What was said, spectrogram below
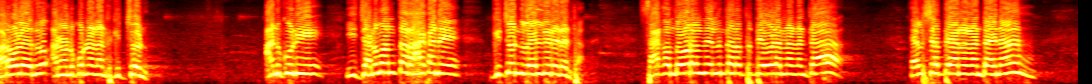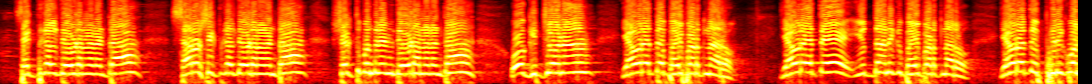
పర్వాలేదు అని అనుకున్నాడంట గిజ్జోను అనుకుని ఈ జనమంతా రాగానే గిజ్జోని బయలుదేరాడంట. సగం దూరం వెళ్ళిన తర్వాత దేవుడు అన్నాడంట ఎలశ్రద్ధ అన్నాడంట ఆయన శక్తిగల దేవుడు అన్నాడంట సర్వశక్తిగల దేవుడు అన్నాడంట శక్తిమంతుడైన దేవుడు అన్నాడంట ఓ గిజ్జోనా ఎవరైతే భయపడుతున్నారో ఎవరైతే యుద్ధానికి భయపడుతున్నారో ఎవరైతే పిరికి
